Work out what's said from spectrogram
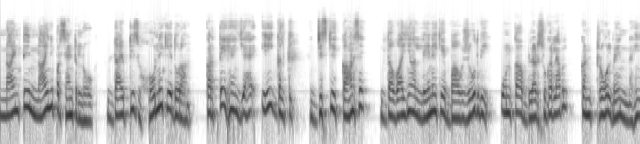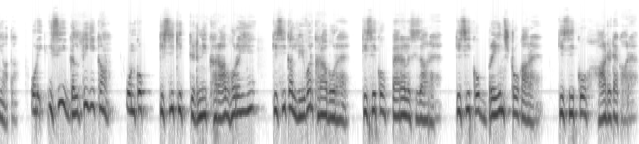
99 परसेंट लोग डायबिटीज़ होने के दौरान करते हैं यह एक गलती, जिसके कारण से दवाइयाँ लेने के बावजूद भी उनका ब्लड शुगर लेवल कंट्रोल में नहीं आता। और इसी गलती के कारण उनको किसी की किडनी खराब हो रही है, किसी का लीवर खराब हो रहा है, किसी को पैरालिसिस आ रहा है, किसी को ब्रेन स्ट्रोक आ रहा है, किसी को हार्ट अटैक आ रहा है।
